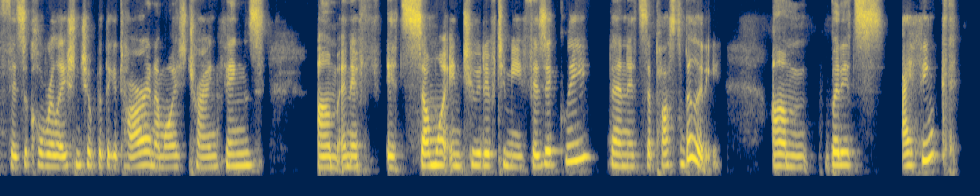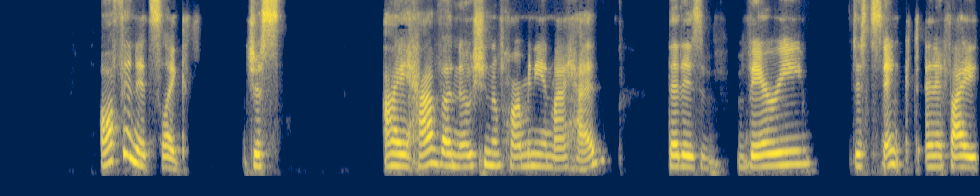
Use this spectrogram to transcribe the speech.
physical relationship with the guitar and i'm always trying things um and if it's somewhat intuitive to me physically then it's a possibility. Um but it's i think often it's like just I have a notion of harmony in my head that is very distinct. And if I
